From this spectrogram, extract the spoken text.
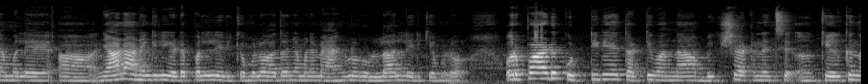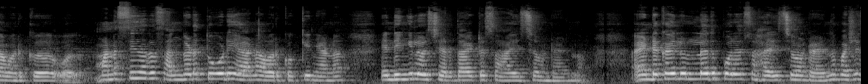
നമ്മളെ ഞാനാണെങ്കിൽ എടപ്പള്ളിൽ ഇരിക്കുമ്പോഴോ അതോ നമ്മളെ മാംഗ്ലൂർ ഉള്ളാലിൽ ഇരിക്കുമ്പോഴോ ഒരുപാട് കുട്ടിനെ തട്ടി വന്ന ഭിക്ഷാട്ടനെ കേൾക്കുന്നവർക്ക് മനസ്സിനൊരു സങ്കടത്തോടെയാണ് അവർക്കൊക്കെ ഞാൻ എന്തെങ്കിലും ഒരു ചെറുതായിട്ട് സഹായിച്ചുകൊണ്ടായിരുന്നു എന്റെ കയ്യിലുള്ളതുപോലെ സഹായിച്ചുകൊണ്ടായിരുന്നു പക്ഷെ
